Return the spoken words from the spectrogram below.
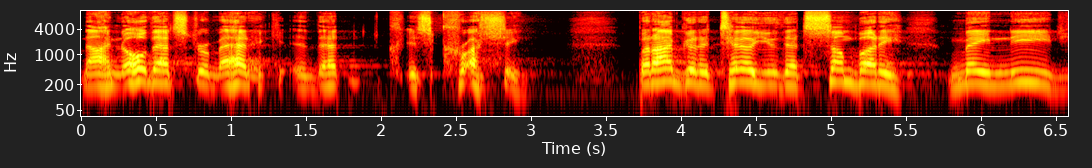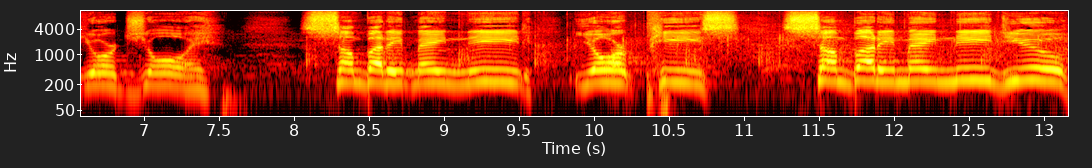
Now, I know that's dramatic and that is crushing, but I'm going to tell you that somebody may need your joy. Somebody may need your peace. Somebody may need you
